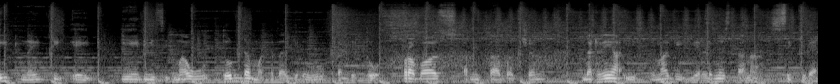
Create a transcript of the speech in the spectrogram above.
eight ninety eight A D ಸಿನಿಮಾವು ದೊಡ್ಡ ಮಟ್ಟದ ಕಂಡಿತ್ತು ಪ್ರಭಾಸ್, ಅಮಿತಾಬ್ ಬಚ್ಚನ್ ನಟನೆಯ ಈ ಸಿನಿಮಾಗೆ ಎರಡನೇ ಸ್ಥಾನ ಸಿಕ್ಕಿದೆ.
